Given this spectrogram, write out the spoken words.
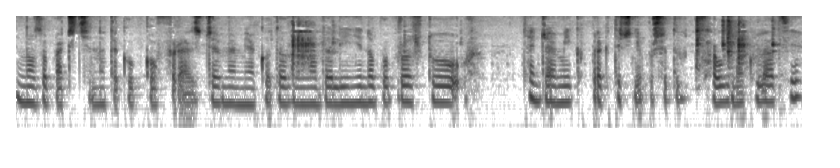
No zobaczcie na tego gofra z dżemem jagodowym na dolinie. No po prostu ten dżemik praktycznie poszedł cały na kolację.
